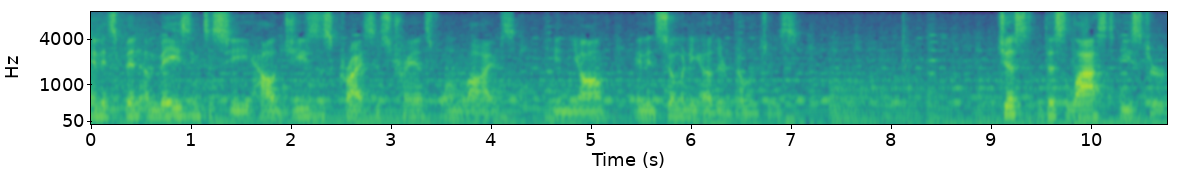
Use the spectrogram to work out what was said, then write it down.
And it's been amazing to see how Jesus Christ has transformed lives in Yam and in so many other villages. Just this last Easter,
